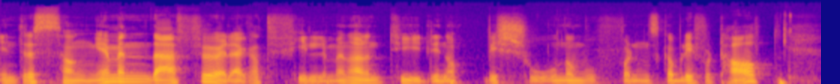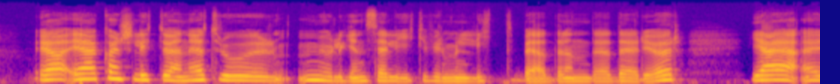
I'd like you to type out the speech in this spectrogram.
interessante, men der føler jeg ikke at filmen har en tydelig nok visjon om hvorfor den skal bli fortalt. Ja, jeg er kanskje litt uenig. Jeg tror muligens jeg liker filmen litt bedre enn det dere gjør. Jeg,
